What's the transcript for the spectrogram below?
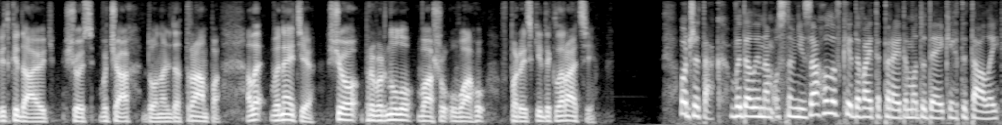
відкидають щось в очах Дональда Трампа. Але Венетія, що привернуло вашу увагу в Паризькій декларації. Отже, так, ви дали нам основні заголовки. Давайте перейдемо до деяких деталей.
